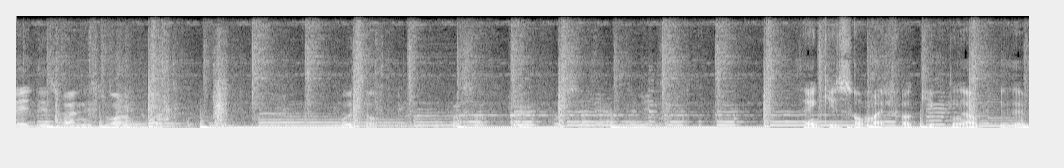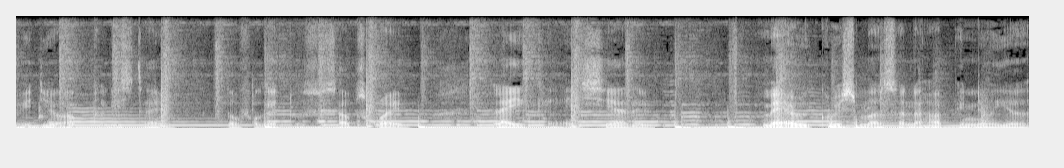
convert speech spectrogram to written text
Say this one is one for Puso. Puso. Puso they are selling it. Thank you so much for keeping up with the video up to this time. Don't forget to subscribe, like, and share the Merry Christmas and a Happy New Year.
